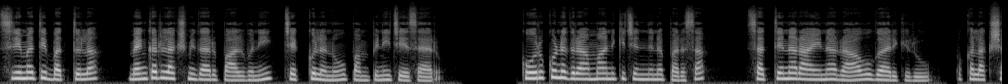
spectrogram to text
శ్రీమతి బత్తుల వెంకటలక్ష్మి గారు పాల్గొని చెక్కులను పంపిణీ చేశారు. కోరుకున్న గ్రామానికి చెందిన పరస సత్యనారాయణ రావు గారికి రూ. ఒక లక్ష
